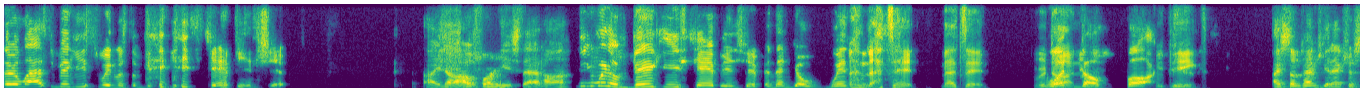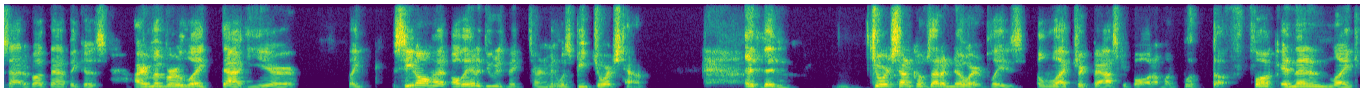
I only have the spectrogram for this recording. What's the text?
Their last Big East win was the Big East championship. I know. How funny is that, huh? You win a Big East championship and then go win. the that's it. That's it. We're what done. the fuck? we peaked. I sometimes get extra sad about that because I remember like that year, like Seton Hall had all they had to do was make the tournament was beat Georgetown, and then Georgetown comes out of nowhere and plays electric basketball, and I'm like, what the fuck? And then like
